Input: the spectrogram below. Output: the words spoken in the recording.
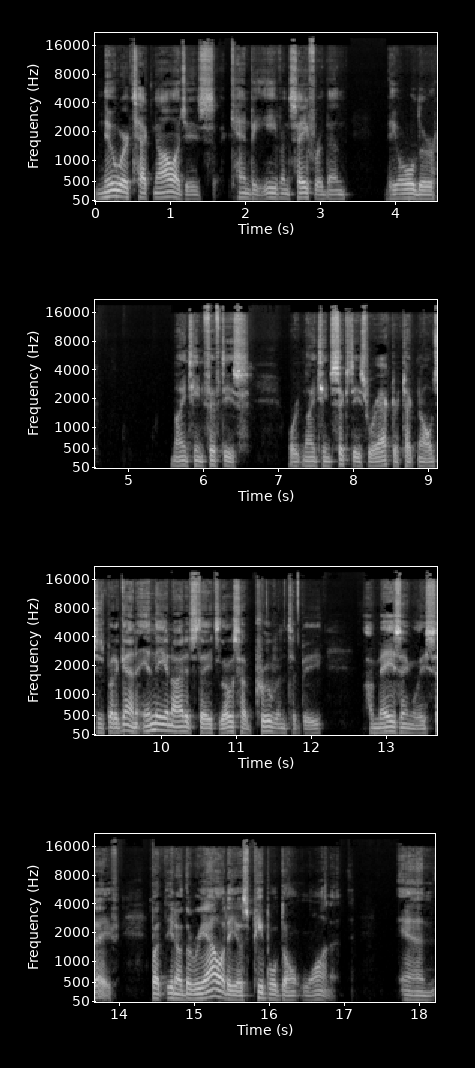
newer technologies can be even safer than the older 1950s or 1960s reactor technologies. But again, in the United States, those have proven to be amazingly safe. But you know, the reality is people don't want it, and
